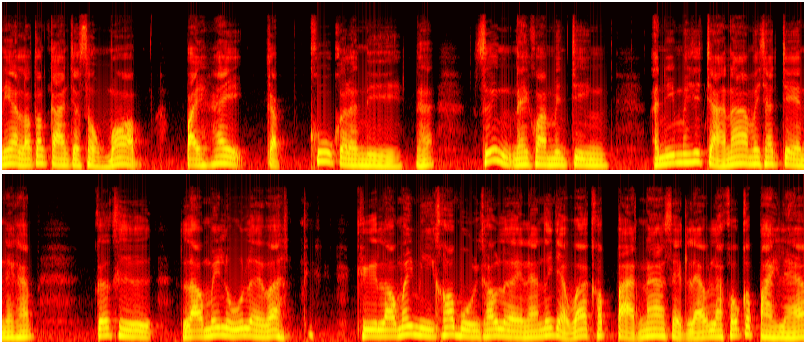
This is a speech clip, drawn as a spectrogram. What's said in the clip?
เนี่ยเราต้องการจะส่งมอบไปให้กับคู่กรณีนะซึ่งในความเป็นจริง อันนี้ไม่ใช่จ่าหน้าไม่ชัดเจนนะครับ ก็คือเราไม่รู้เลยว่า คือเราไม่มีข้อมูลเขาเลยนะเนื่องจากว่าเขาปาดหน้าเสร็จแล้วแล้วเขาก็ไปแล้ว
